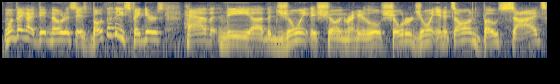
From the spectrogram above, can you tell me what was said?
one thing I did notice is both of these figures have the, uh, the joint is showing right here. The little shoulder joint. And it's on both sides.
